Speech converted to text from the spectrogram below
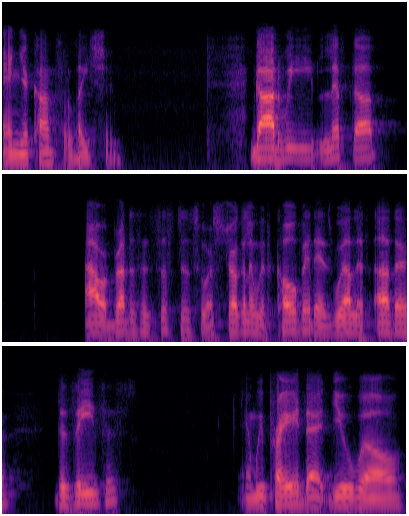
and your consolation. God, we lift up our brothers and sisters who are struggling with COVID as well as other diseases. And we pray that you will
